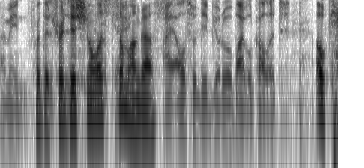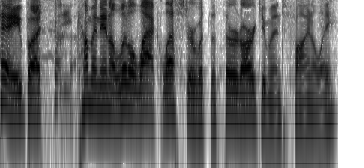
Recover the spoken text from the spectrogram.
I mean, for the, the traditionalists okay. among us. I also did go to a Bible college. Okay, but coming in a little lackluster with the third argument, finally.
